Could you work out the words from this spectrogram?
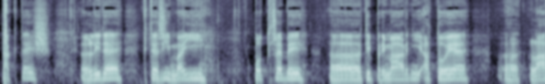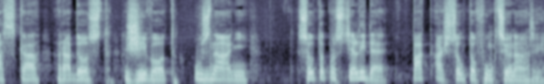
taktéž lidé, kteří mají potřeby eh, ty primární a to je eh, láska, radost, život, uznání. Jsou to prostě lidé, pak až jsou to funkcionáři.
